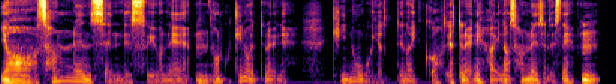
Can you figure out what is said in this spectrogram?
やー、3連戦ですよね。うん、あれ、昨日やってないよね。昨日はやってないか。やってないよね。はい。な、3連戦ですね。うん。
